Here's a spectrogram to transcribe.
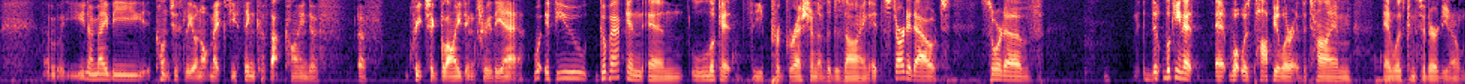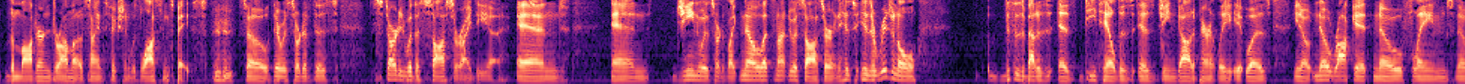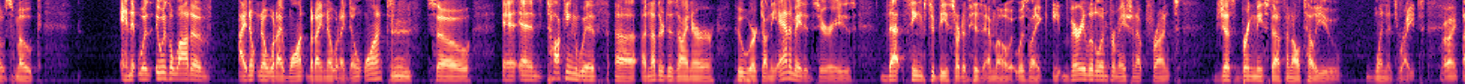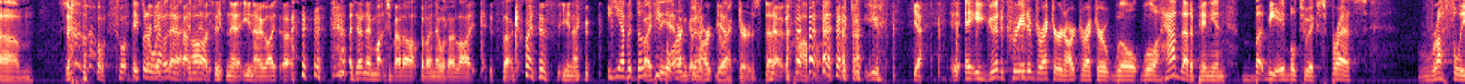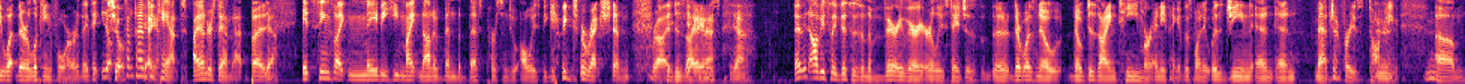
you know maybe consciously or not makes you think of that kind of of creature gliding through the air. Well, if you go back and, and look at the progression of the design, it started out sort of the, looking at, at what was popular at the time and was considered, you know, the modern drama of science fiction was Lost in Space. Mm-hmm. So there was sort of this started with a saucer idea and and Gene was sort of like, no, let's not do a saucer. And his his original this is about as as detailed as as Gene got. Apparently, it was you know no rocket, no flames, no smoke, and it was it was a lot of I don't know what I want, but I know what I don't want. Mm. So, and, and talking with uh, another designer who worked on the animated series, that seems to be sort of his mo. It was like very little information up front. Just bring me stuff, and I'll tell you when it's right. Right. Um, so It's what people always say about art, isn't it? You know, I uh, I don't know much about art, but I know what I like. It's that kind of you know. Yeah, but those people it, aren't good gonna- art yeah. directors. That's No. the problem. It's like you, you- Yeah. A, a good creative director and art director will will have that opinion, but be able to express roughly what they're looking for. They think you know Sure. sometimes Yeah, you yeah. can't. I understand that, but Yeah. it seems like maybe he might not have been the best person to always be giving direction Right. to the designers. Yeah. yeah. I mean, obviously, this is in the very, very early stages. There, there was no no design team or anything at this point. It was Gene and and Matt Jefferies talking. Um,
